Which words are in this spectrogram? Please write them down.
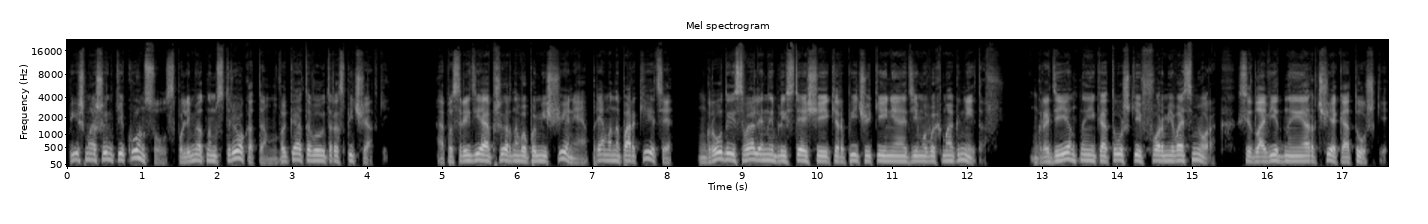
Пиш-машинки «Консул» с пулеметным стрекотом выкатывают распечатки. А посреди обширного помещения, прямо на паркете, грудой свалены блестящие кирпичики неодимовых магнитов, Градиентные катушки в форме восьмерок, седловидные арче-катушки,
